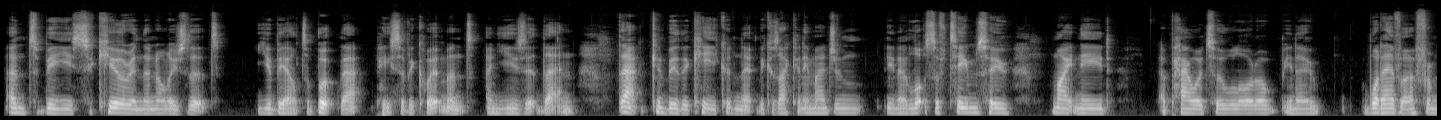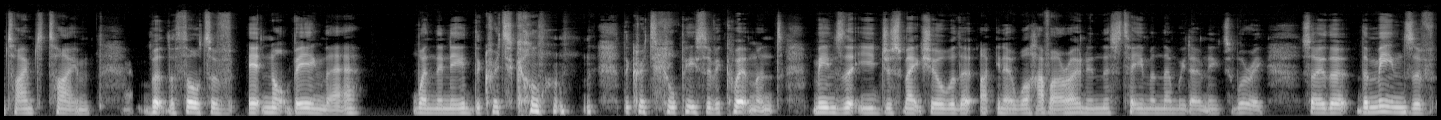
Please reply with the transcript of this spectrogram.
and to be secure in the knowledge that you'll be able to book that piece of equipment and use it then. That can be the key, couldn't it? Because I can imagine, you know, lots of teams who might need a power tool or a, you know, whatever from time to time, but the thought of it not being there when they need the critical the critical piece of equipment means that you just make sure that uh, you know we'll have our own in this team and then we don't need to worry. So the the means of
